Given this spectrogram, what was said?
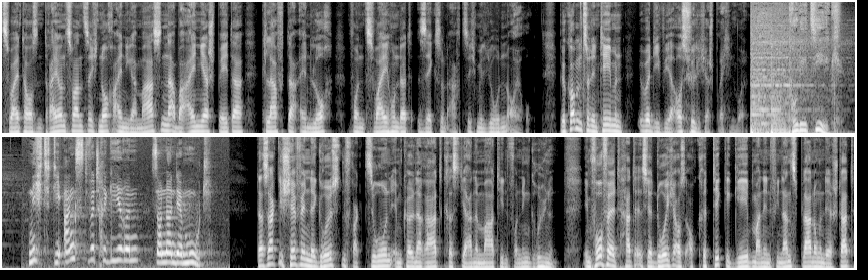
2023 noch einigermaßen, aber ein Jahr später klafft da ein Loch von 286 Millionen Euro. Wir kommen zu den Themen, über die wir ausführlicher sprechen wollen. Politik. Nicht die Angst wird regieren, sondern der Mut. Das sagt die Chefin der größten Fraktion im Kölner Rat, Christiane Martin von den Grünen. Im Vorfeld hatte es ja durchaus auch Kritik gegeben an den Finanzplanungen der Stadt.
